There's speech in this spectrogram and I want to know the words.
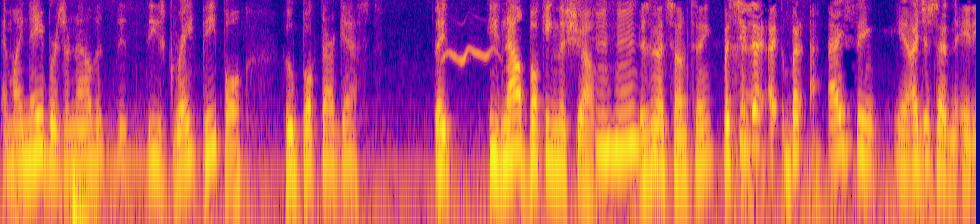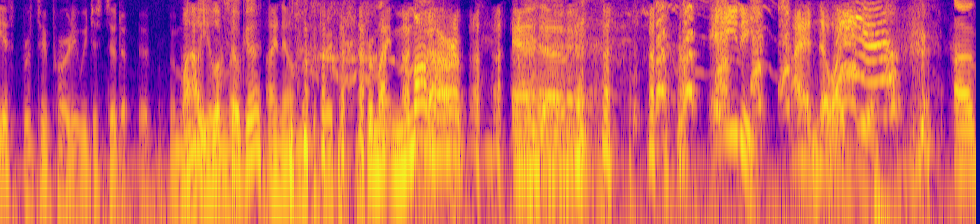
and my neighbors are now the, the, these great people who booked our guest. They, he's now booking the show. Mm-hmm. Isn't that something? But see, that, I, but I- I think you know. I just had an 80th birthday party. We just did a. a, a Wow, you look my- so good. I know. I'm looking for my mother. And um, 80. I had no idea. uh,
